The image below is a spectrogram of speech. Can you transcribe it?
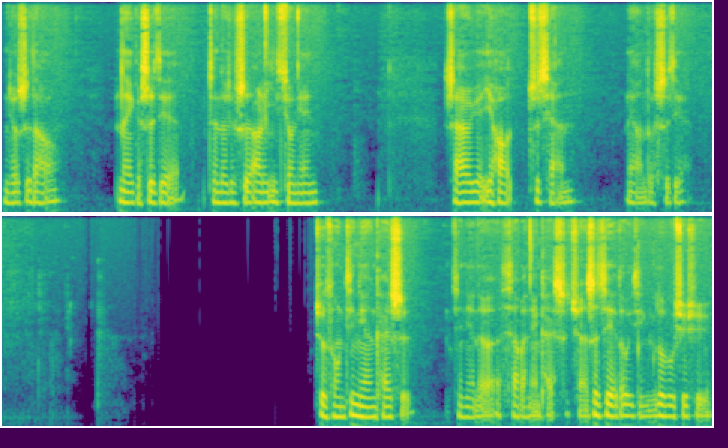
你就知道，那个世界真的就是二零一九年。十二月一号之前那样的世界，就从今年开始，今年的下半年开始，全世界都已经陆陆续续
